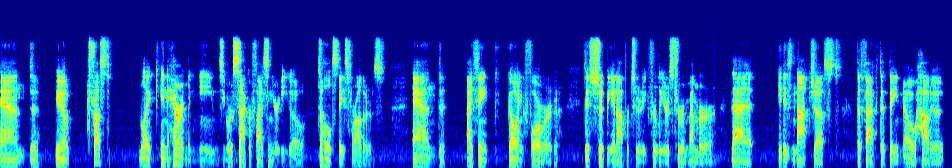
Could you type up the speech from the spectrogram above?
And, you know, trust like inherently means you are sacrificing your ego to hold space for others. And I think going forward, this should be an opportunity for leaders to remember that it is not just the fact that they know how to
